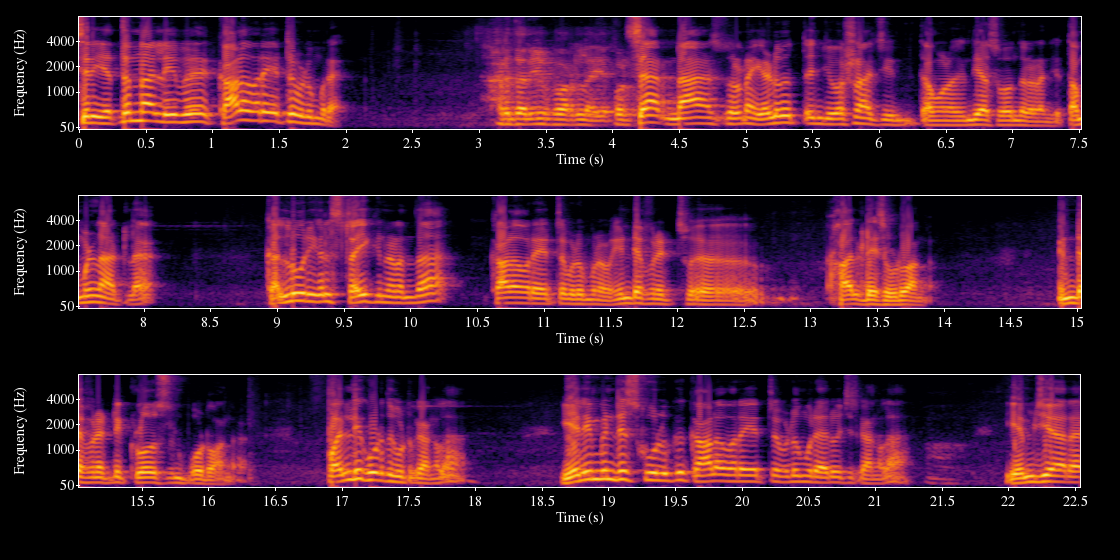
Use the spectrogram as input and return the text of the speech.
சரி எத்தனை நாள் லீவு காலவரையற்ற விடுமுறை. அடுத்த அறிவிப்பு வரல எப்போ? சார் நான் சொல்கிறேன் எழுபத்தஞ்சு வருஷம் ஆச்சு தமிழ் இந்தியா சுதந்திரம் அடைஞ்சு. தமிழ்நாட்டில் கல்லூரிகள் ஸ்ட்ரைக் நடந்தால் காலவரையற்ற விடுமுறை இன்டெஃபினட் ஹாலிடேஸ் விடுவாங்க. இன்டெஃபினட்லி க்ளோஸ்டுன்னு போடுவாங்க. பள்ளிக்கூடத்துக்கு விட்டுருக்காங்களா? எலிமெண்ட்ரி ஸ்கூலுக்கு காலவரையற்ற விடுமுறை அறிவிச்சிருக்காங்களா? எம்ஜிஆரை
